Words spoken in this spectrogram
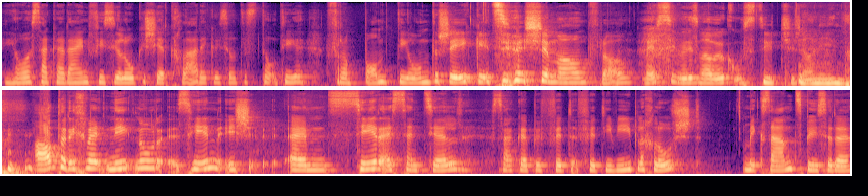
ja, sagen rein physiologische Erklärung, wieso es da die frappante Unterschiede gibt zwischen Mann und Frau. Merci, würde es mal wirklich ausdeutschen, Janine. Aber ich will nicht nur, das Hirn ist ähm, sehr essentiell sagen, für die, für die weibliche Lust. Wir sehen es bei unserer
